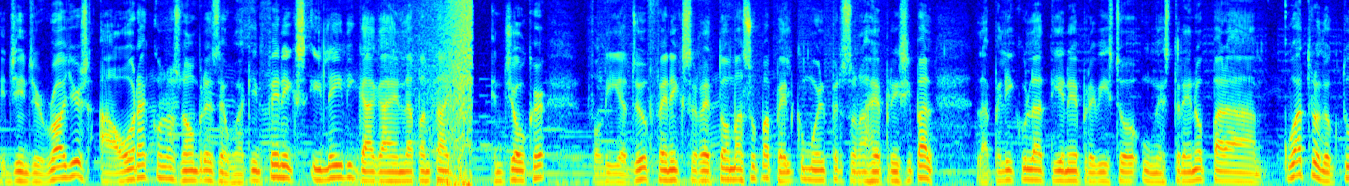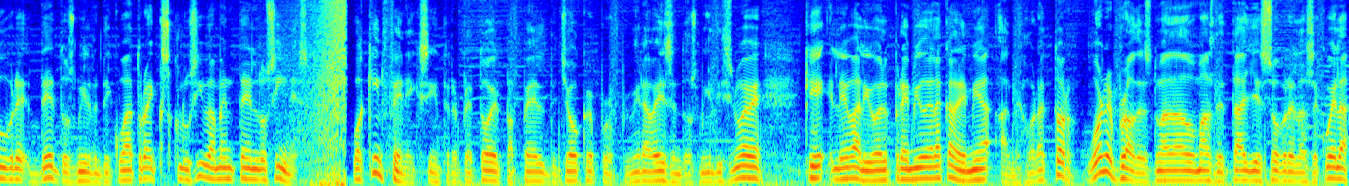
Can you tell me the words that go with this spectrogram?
y Ginger Rogers, ahora con los nombres de Joaquin Phoenix y Lady Gaga en la pantalla. En Joker, Folia Du, Phoenix retoma su papel como el personaje principal. La película tiene previsto un estreno para 4 de octubre de 2024 exclusivamente en los cines. Joaquín Phoenix interpretó el papel de Joker por primera vez en 2019, que le valió el premio de la Academia al mejor actor. Warner Brothers no ha dado más detalles sobre la secuela,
